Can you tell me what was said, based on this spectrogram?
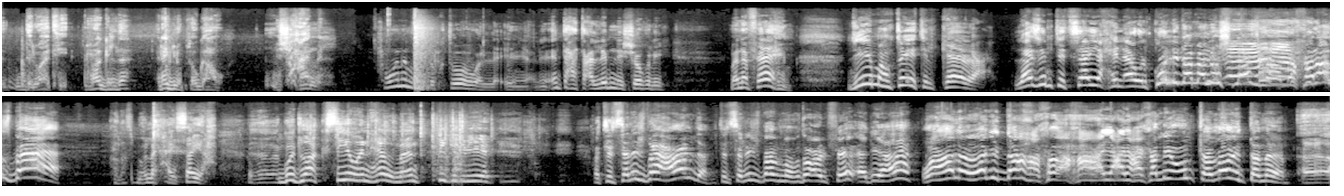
دلوقتي الراجل ده رجله بتوجعه مش حامل. هو أنا مش دكتور ولا إيه يعني؟ أنت هتعلمني شغلي. ما أنا فاهم. دي منطقة الكارع. لازم تتسيح الأول. كل ده ملوش لازمة. ما خلاص بقى. خلاص بيقول لك هيسيح. good luck see you in hell man ما تنسانيش بقى يا عمدة. ما تنسانيش بقى بموضوع الفرقة دي ها؟ وأنا الراجل ده هخ... ه... يعني هخليه يقوم تمام التمام. آه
